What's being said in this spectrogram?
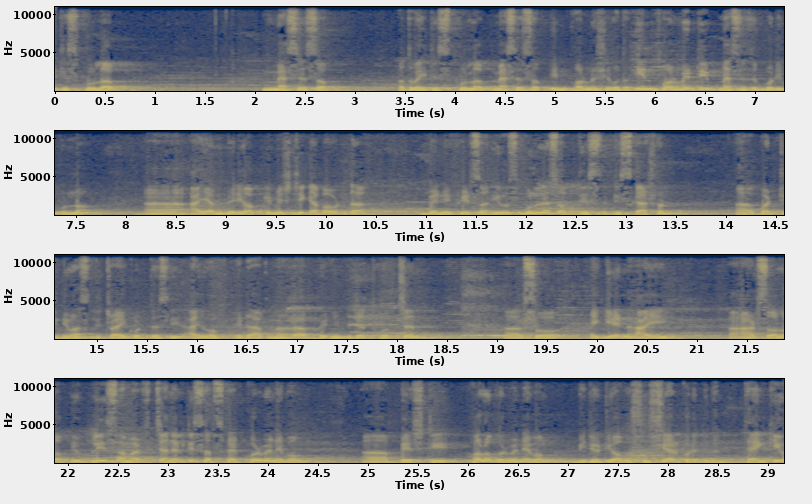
it is full of message of অথবা it is full of message of informative অথবা ইনফরমেটিভ মেসেজে পরিপূর্ণ। I am very optimistic about the benefits আর usefulness of this discussion continuously try করতেছি। আই হোপ এটা আপনারা বেনিফিটেড হচ্ছেন। So again I arts all of you please আমার চ্যানেলটি সাবস্ক্রাইব করবেন এবং পেজটি ফলো করবেন এবং ভিডিওটি অবশ্যই শেয়ার করে দেবেন। থ্যাংক ইউ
